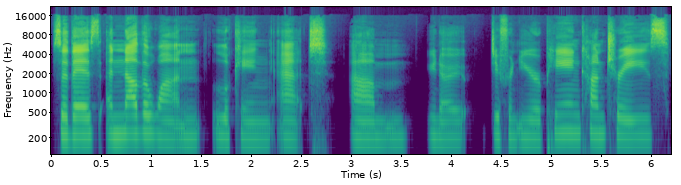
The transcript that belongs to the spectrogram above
So there's another one looking at um, you know different European countries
